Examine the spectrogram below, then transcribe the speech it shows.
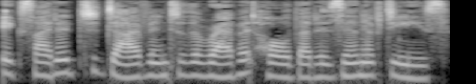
excited to dive into the rabbit hole that is NFTs,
